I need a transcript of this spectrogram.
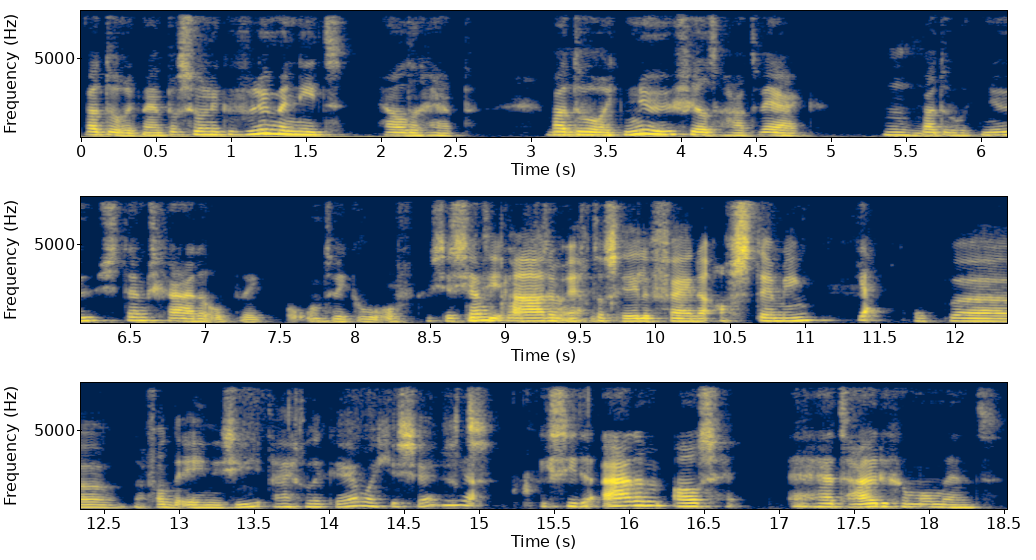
Waardoor ik mijn persoonlijke volume niet helder heb. Waardoor ik nu veel te hard werk. Mhm. Waardoor ik nu stemschade opwik- ontwikkel. Of Dus je ziet die adem echt als hele fijne afstemming. Ja. Op, eh, nou, van de energie eigenlijk, hè, wat je zegt. Ja. Ik zie de adem als he- het huidige moment.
